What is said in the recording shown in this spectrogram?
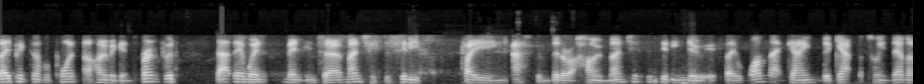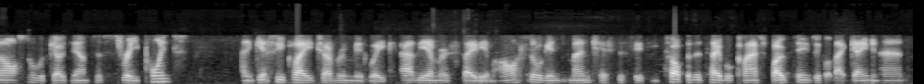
They picked up a point at home against Brentford. That then went meant into Manchester City playing Aston Villa at home. Manchester City knew if they won that game, the gap between them and Arsenal would go down to three points. And guess who play each other in midweek at the Emirates Stadium? Arsenal against Manchester City. Top of the table clash. Both teams have got that game in hand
